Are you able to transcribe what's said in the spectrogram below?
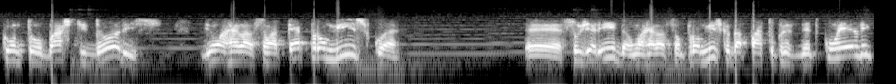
contou bastidores de uma relação até promíscua, é, sugerida, uma relação promíscua da parte do presidente com ele,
